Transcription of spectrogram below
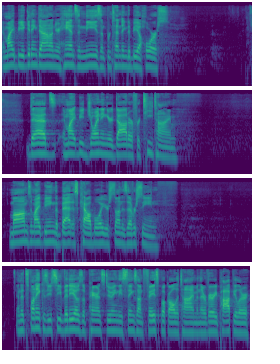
It might be getting down on your hands and knees and pretending to be a horse. Dads, it might be joining your daughter for tea time. Moms, might be being the baddest cowboy your son has ever seen. And it's funny because you see videos of parents doing these things on Facebook all the time, and they're very popular.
